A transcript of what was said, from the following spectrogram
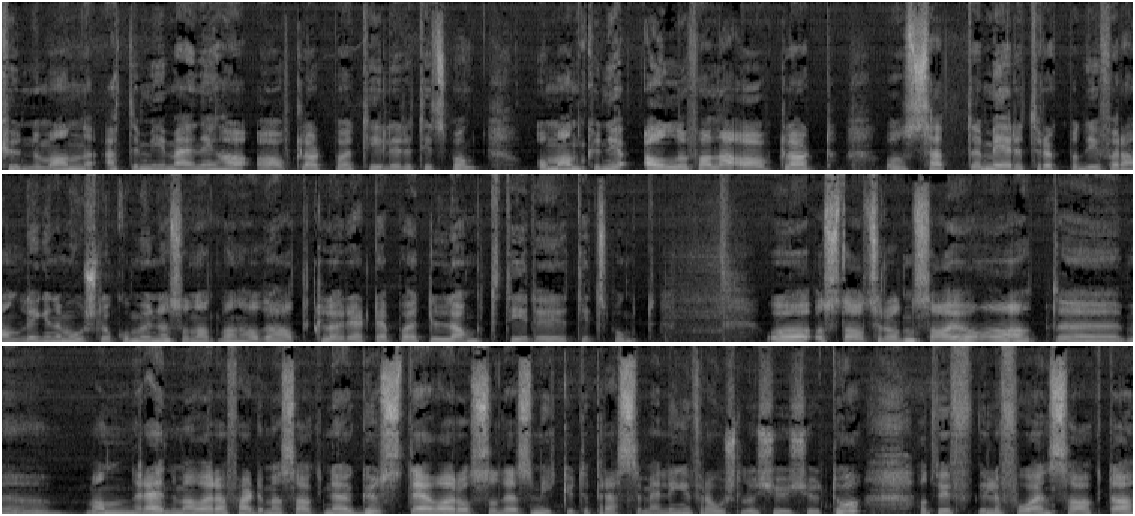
kunne man etter min mening ha avklart på et tidligere tidspunkt. Og man kunne i alle fall ha avklart og sett mer trøkk på de forhandlingene med Oslo kommune, sånn at man hadde hatt klarert det på et langt tidligere tidspunkt. Og, og, statsråden sa jo at uh, man regner med å være ferdig med saken i august. Det var også det som gikk ut i pressemeldingen fra Oslo 2022, at vi ville få en sak da.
